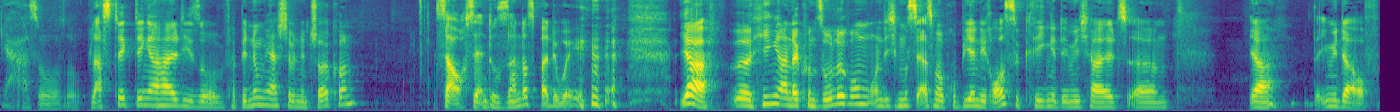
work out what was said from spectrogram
ja, so, so Plastikdinger halt, die so Verbindung herstellen mit den Joy-Con. Ist ja auch sehr interessant das, by the way. ja, äh, hing an der Konsole rum und ich musste erstmal probieren, die rauszukriegen, indem ich halt, ähm, ja, irgendwie da auf,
